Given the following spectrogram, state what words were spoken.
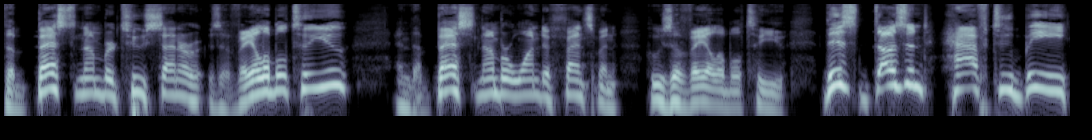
the best number two center who's available to you and the best number one defenseman who's available to you. This doesn't have to be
